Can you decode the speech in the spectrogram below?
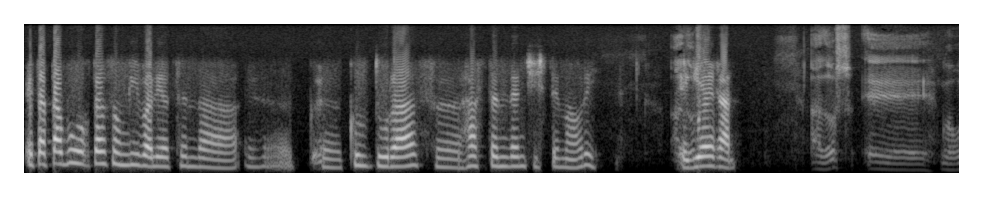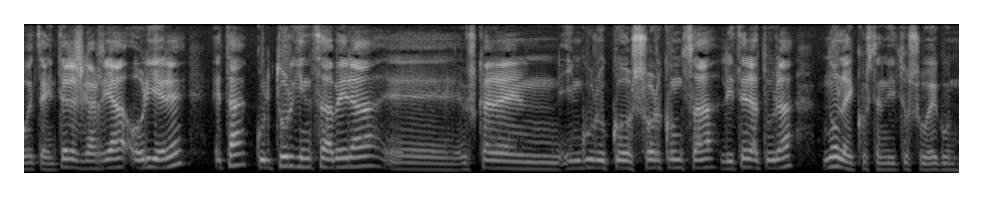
Eta tabu hortaz ongi baliatzen da e, kulturaz e, hasten den sistema hori. Egia egan ados, e, gogo eta interesgarria hori ere, eta kulturgintza bera, e, Euskaren inguruko sorkuntza, literatura, nola ikusten dituzu egun?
